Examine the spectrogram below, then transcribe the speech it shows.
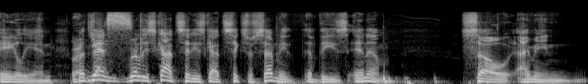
Alien. But then Yes. Ridley Scott said he's got six or seven of these in him. So I mean,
